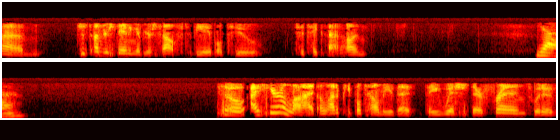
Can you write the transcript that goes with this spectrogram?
um, just understanding of yourself to be able to to take that on. Yeah. So I hear a lot. A lot of people tell me that they wish their friends would have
